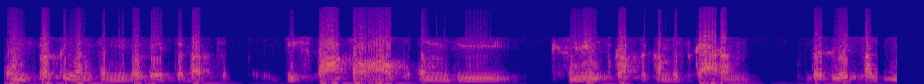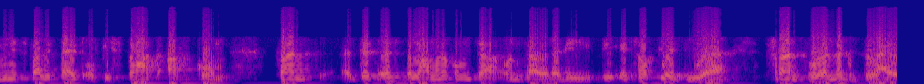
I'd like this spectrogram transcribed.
ontwikkeling van nuwe wette wat die staat sal help om die gemeenskap te kan beskerm. Dit moet van die munisipaliteit of die staat afkom want dit is belangrik om te onthou dat die die SAPD verantwoordelik bly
